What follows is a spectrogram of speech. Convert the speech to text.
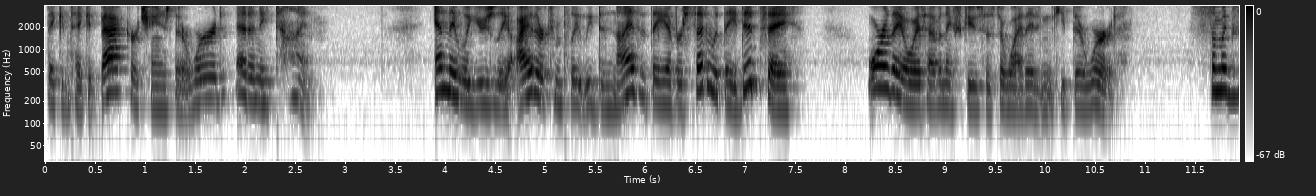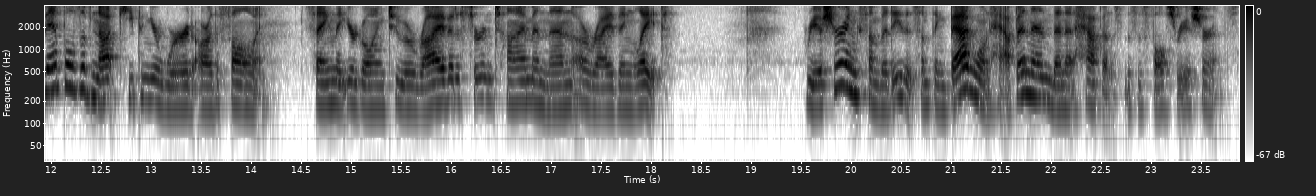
They can take it back or change their word at any time. And they will usually either completely deny that they ever said what they did say, or they always have an excuse as to why they didn't keep their word. Some examples of not keeping your word are the following saying that you're going to arrive at a certain time and then arriving late reassuring somebody that something bad won't happen and then it happens. This is false reassurance.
